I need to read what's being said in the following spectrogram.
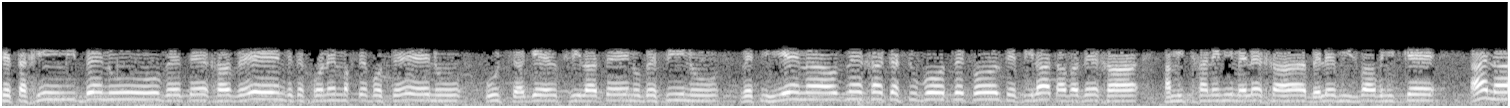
שתכין ליבנו ותכוון ותכונן מחשבותינו ותשגר תפילתנו בפינו ותהיינה אוזניך קשובות לכל תפילת עבדיך המתחננים אליך בלב נשבר ונתקה אנא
